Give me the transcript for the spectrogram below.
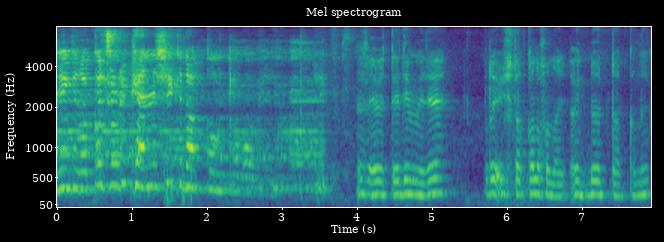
Ne iki dakika? Çünkü kendisi iki dakikalık yapabilir. Neyse evet dediğim gibi bu da 3 dakikalı falan. Ay 4 dakikalık.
